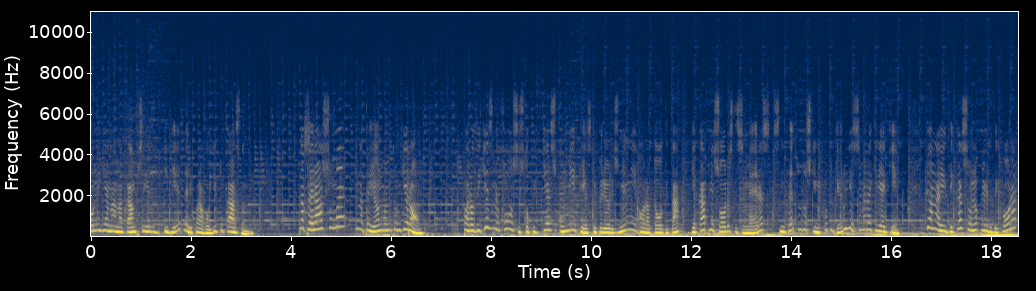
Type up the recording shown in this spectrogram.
όλοι για να ανακάμψει η ιδιαίτερη παραγωγή του κάστανου. Να περάσουμε και να τελειώνουμε με τον καιρό. Παροδικές νεφώσεις, τοπικές ομίχλες και περιορισμένη ορατότητα για κάποιες ώρες της ημέρας συνθέτουν το σκηνικό του καιρού για σήμερα Κυριακή. Πιο αναλυτικά σε ολόκληρη τη χώρα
